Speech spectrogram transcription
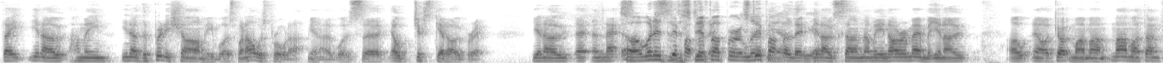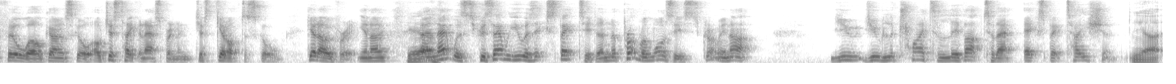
they, you know, I mean, you know, the British Army was when I was brought up. You know, was uh, oh, just get over it. You know, and that's Oh, what is it, the stiff lip. upper lip? Stiff upper Yeah, lip. yeah. You know, son. I mean, I remember. You know, I'll, you know, I'll go to my mum, Mum, I don't feel well, going to school. I'll just take an aspirin and just get off to school, get over it, you know. Yeah. And that was because that you was expected. And the problem was is growing up, you you try to live up to that expectation Yeah.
